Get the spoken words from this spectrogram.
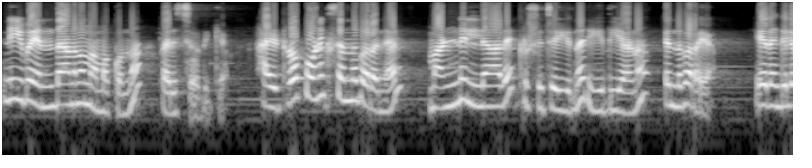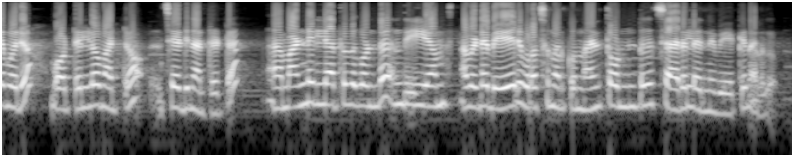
ഇനി ഇവ എന്താണെന്ന് നമുക്കൊന്ന് പരിശോധിക്കാം. ഹൈഡ്രോപോണിക്സ് എന്ന് പറഞ്ഞാൽ മണ്ണില്ലാതെ കൃഷി ചെയ്യുന്ന രീതിയാണ് എന്ന് പറയാം. ഏതെങ്കിലും ഒരു ബോട്ടിലോ മറ്റോ ചെടി നട്ടിട്ട് മണ്ണില്ലാത്തത് കൊണ്ട് എന്ത് ചെയ്യാം? അവിടെ വേര് ഉറച്ചു നിൽക്കുന്നതിന് തൊണ്ട് ചരൽ എന്നിവയൊക്കെ നൽകും.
